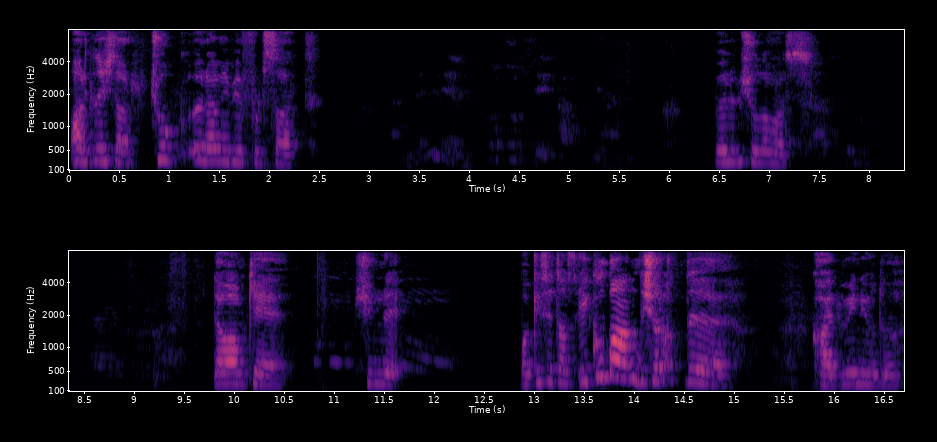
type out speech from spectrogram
Arkadaşlar çok önemli bir fırsat. Böyle bir şey olamaz. Devam ki. Şimdi Bakasetas Ekuban dışarı attı. Kalbime iniyordu.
